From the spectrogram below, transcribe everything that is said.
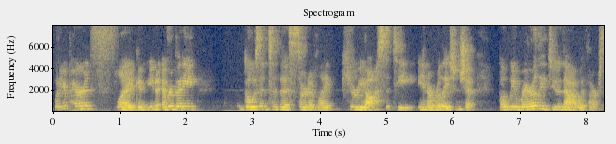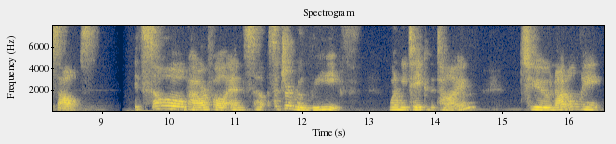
what are your parents like and you know everybody goes into this sort of like curiosity in a relationship but we rarely do that with ourselves it's so powerful and so, such a relief when we take the time to not only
